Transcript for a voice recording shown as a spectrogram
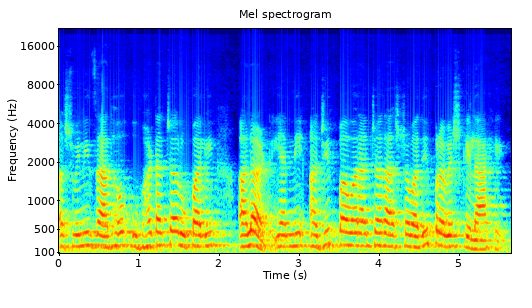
अश्विनी जाधव उभाटाच्या रुपाली अलर्ट यांनी अजित पवारांच्या राष्ट्रवादीत प्रवेश केला आहे.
